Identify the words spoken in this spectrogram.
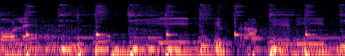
ก็แล่กทุกทีเป็นประเพณี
